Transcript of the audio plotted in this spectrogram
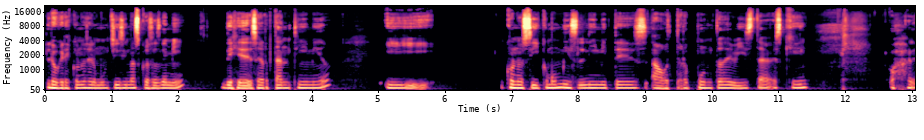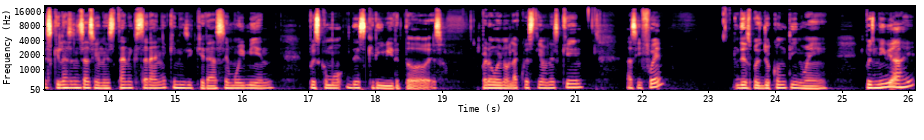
logré conocer muchísimas cosas de mí, dejé de ser tan tímido y conocí como mis límites a otro punto de vista. Es que oh, es que la sensación es tan extraña que ni siquiera sé muy bien pues cómo describir todo eso. Pero bueno, la cuestión es que así fue. Después yo continué pues mi viaje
